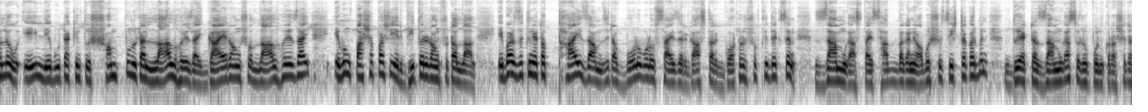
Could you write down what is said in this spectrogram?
হলেও এই লেবুটা কিন্তু সম্পূর্ণটা লাল হয়ে যায়, গায়ের অংশ লাল হয়ে যায় এবং পাশাপাশি এর ভিতরের অংশটা লাল। এবার দেখুন একটা থাই জাম, যেটা বড় বড় সাইজের গাছটার গঠন শক্তি দেখছেন, জাম গাছ। তাই ছাদ বাগানে অবশ্যই চেষ্টা করবেন দু একটা জাম গাছ রোপণ করা। সেটা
